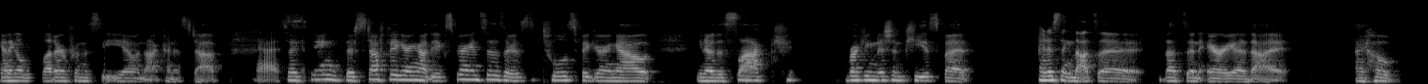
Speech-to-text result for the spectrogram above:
getting a letter from the ceo and that kind of stuff? Yes. So i think there's stuff figuring out the experiences there's tools figuring out you know the slack recognition piece but i just think that's a that's an area that i hope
